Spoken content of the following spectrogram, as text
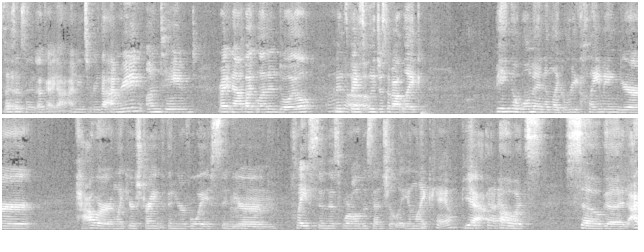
So. That's exciting. Okay, yeah, I need to read that. I'm reading Untamed right now by Glennon Doyle, and it's Oh. basically just about like being a woman and like reclaiming your power and like your strength and your voice and your Mm. Place in this world essentially and like Okay, I'll have to yeah. out. oh it's so good. I,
